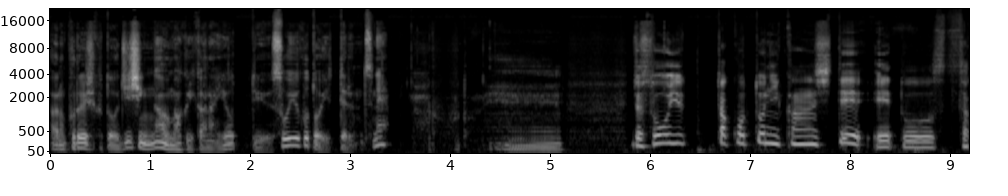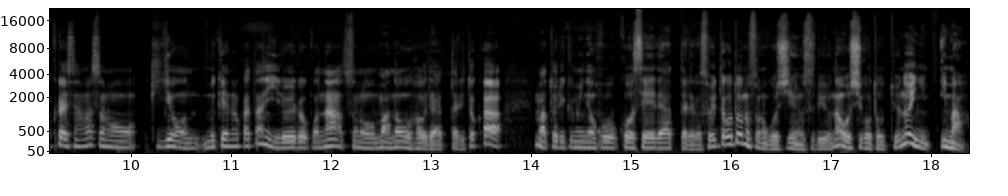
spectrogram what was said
あのプロジェクト自身がうまくいかないよっていうそういうことを言ってるんですね。なるへーじゃあそういったことに関して、えー、と桜井さんはその企業向けの方にいろいろなその、まあ、ノウハウであったりとか、まあ、取り組みの方向性であったりとかそういったことのそのご支援をするようなお仕事っていうのをい今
